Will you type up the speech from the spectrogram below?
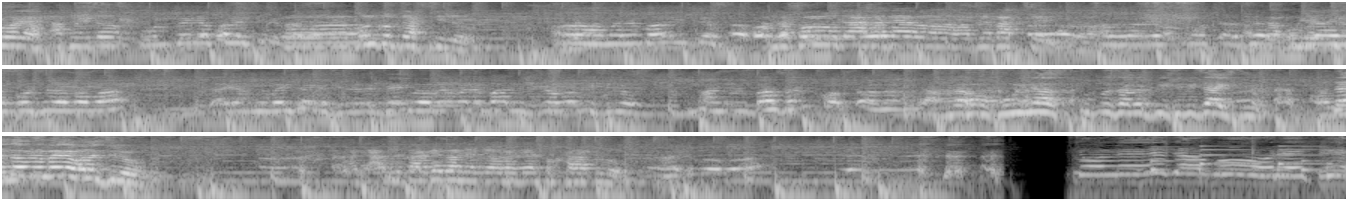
করে আপনি তো ফোন করে ফোন করতে আসছিল। আমার বাড়িতে সব আমরা সময় মতো আসাটা আপনি পাচ্ছেন আল্লাহ রহমত আছে বুঝাইয়া পড়ছিল বাবা। তাই আমি বেঁচে গেছি সেইভাবে আমার বাড়ির সবাই ছিল মানুষ বাসার কথা না আমরা আইছি না তো আপনি মেরে ফেলেছিল আপনি তাকে জানেন যে ওরা এত খারাপ লোক চলে যাব রেখে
